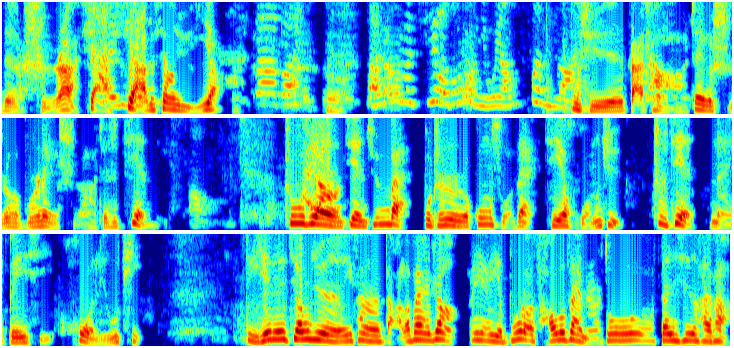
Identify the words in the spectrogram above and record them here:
对，始啊，下下的像雨一样。爸爸，嗯，马超他们积了多少牛羊粪呢？不许打岔啊！这个始可不是那个始啊，这是箭的意思。哦。诸将见军败，不知公所在，皆惶惧。至见，乃悲喜，或流涕。底下这将军一看打了败仗，哎呀，也不知道曹操在哪儿，都担心害怕。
